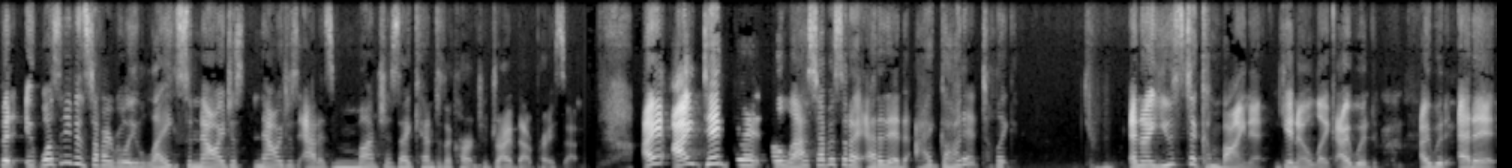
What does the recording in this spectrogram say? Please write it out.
But it wasn't even stuff I really like. So now I just now I just add as much as I can to the cart to drive that price up. I I did get the last episode I edited, I got it to like and I used to combine it, you know, like I would I would edit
